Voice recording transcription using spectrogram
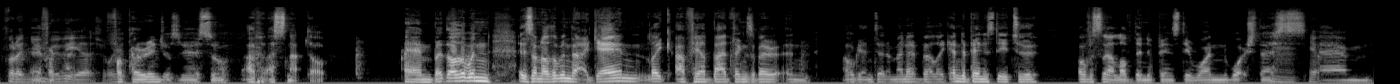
for a new Yeah, for- movie, actually. for Power Rangers, yeah. So I, I snapped up. Um, but the other one is another one that again, like I've heard bad things about, and I'll get into it in a minute. But like Independence Day two, obviously I loved Independence Day one. Watch this. Mm, Um,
